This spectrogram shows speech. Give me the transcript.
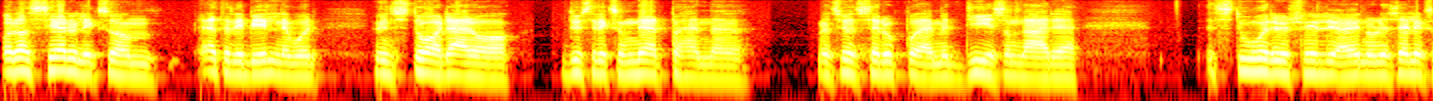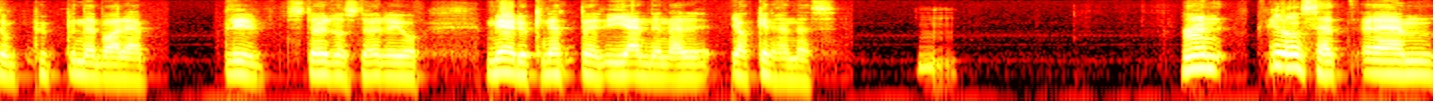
Og da ser du liksom et av de bildene hvor hun står der, og du ser liksom ned på henne, mens hun ser opp på deg med de sånne der store, uskyldige øyne, og du ser liksom puppene bare blir større og større jo mer du knepper igjen den der jakken hennes. Mm. Men uansett um,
